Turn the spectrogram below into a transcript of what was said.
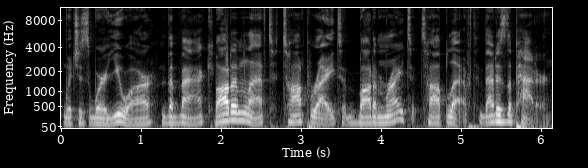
which is where you are, the back, bottom left, top right, bottom right, top left. That is the pattern.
